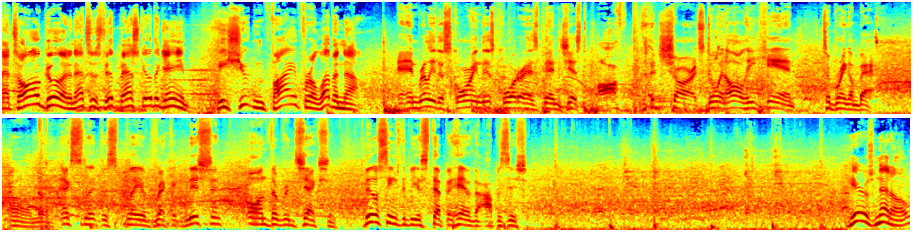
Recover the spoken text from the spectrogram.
That's all good, and that's his fifth basket of the game. He's shooting 5 for 11 now. And really, the scoring this quarter has been just off the charts, doing all he can to bring them back. Oh, man. Excellent display of recognition on the rejection. Bill seems to be a step ahead of the opposition. Here's Neto.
